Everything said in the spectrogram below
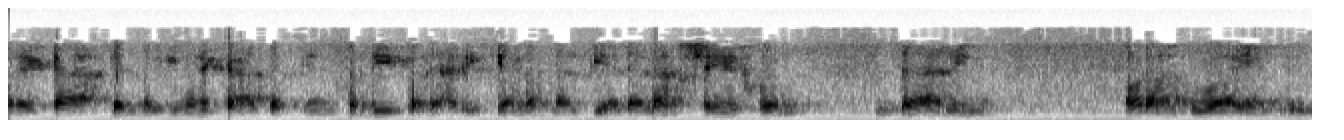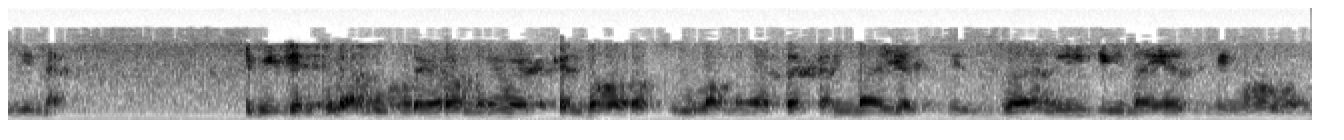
mereka dan bagi mereka adab yang pedih pada hari kiamat nanti adalah syekhun zanin, orang tua yang berzina. Demikian pula Abu Hurairah meriwayatkan bahwa Rasulullah mengatakan la yazni zani hina yazni wa.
